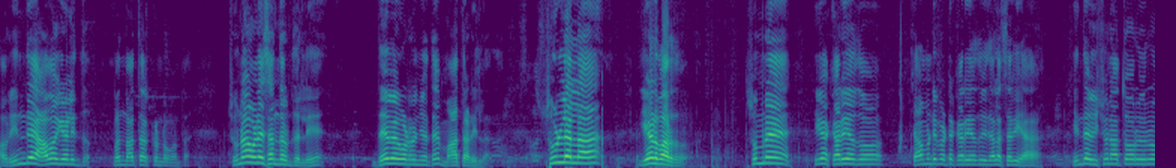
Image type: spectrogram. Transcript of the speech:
ಅವ್ರು ಹಿಂದೆ ಆವಾಗ ಹೇಳಿದ್ದು ಬಂದು ಮಾತಾಡ್ಕೊಂಡು ಹೋಗು ಅಂತ. ಚುನಾವಣೆ ಸಂದರ್ಭದಲ್ಲಿ ದೇವೇಗೌಡರ ಜೊತೆ ಮಾತಾಡಿಲ್ಲ. ಸುಳ್ಳೆಲ್ಲ ಹೇಳ್ಬಾರ್ದು. ಸುಮ್ಮನೆ ಈಗ ಕರೆಯೋದು ಚಾಮುಂಡಿ ಬೆಟ್ಟಕ್ಕೆ ಕರೆಯೋದು ಇದೆಲ್ಲ ಸರಿಯಾ? ಹಿಂದೆ ವಿಶ್ವನಾಥ್ ಅವರು ಇವರು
